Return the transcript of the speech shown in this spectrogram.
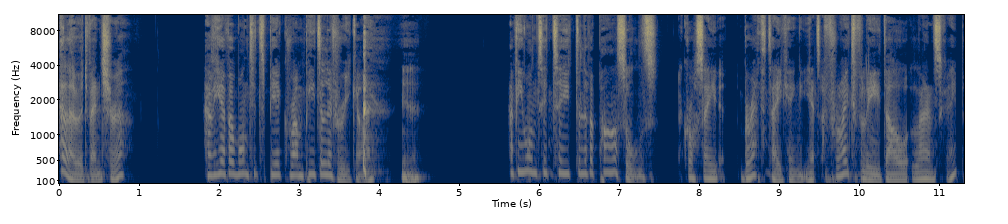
Hello, adventurer. Have you ever wanted to be a grumpy delivery guy? Yeah. Have you wanted to deliver parcels across a breathtaking yet frightfully dull landscape?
